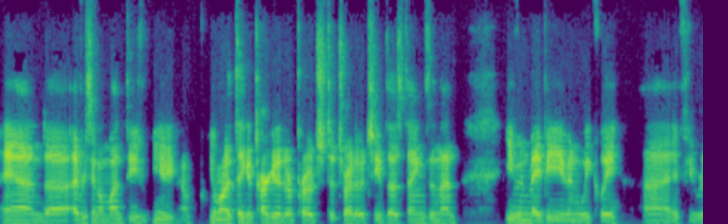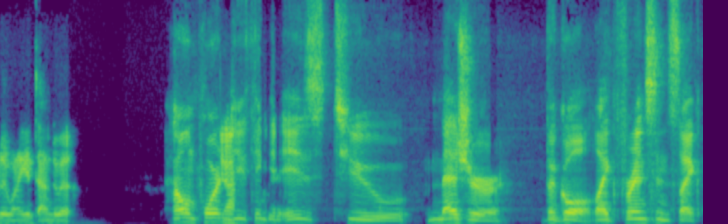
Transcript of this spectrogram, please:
And uh, every single month, you you, know, you want to take a targeted approach to try to achieve those things, and then even maybe even weekly uh, if you really want to get down to it. How important Yeah. do you think it is to measure the goal? Like for instance, like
